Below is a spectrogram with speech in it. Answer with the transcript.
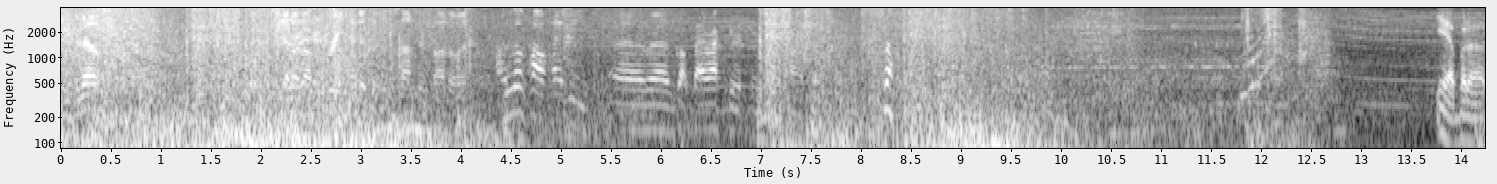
Keep it up. Shout out on three headed to the Sunder, by the way. I love how heavy uh, uh, got better accuracy. in Yeah, but uh,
